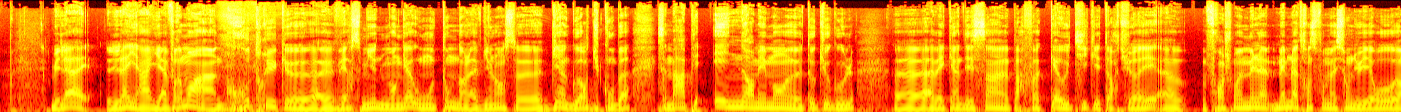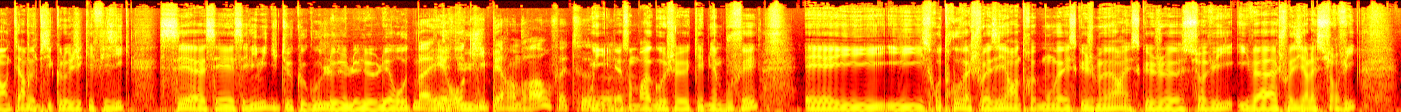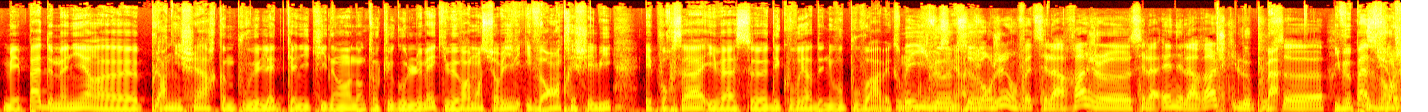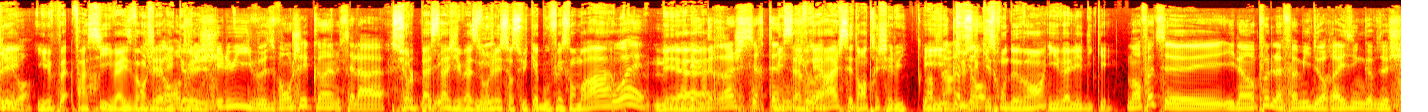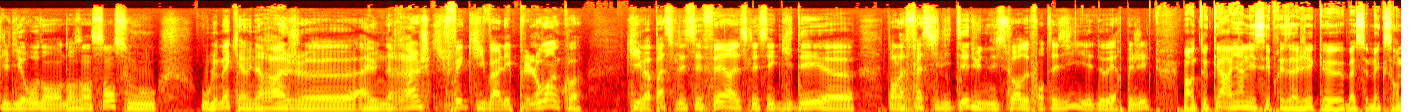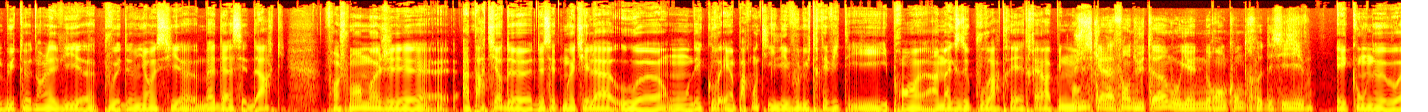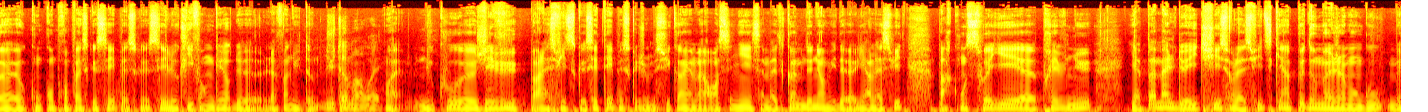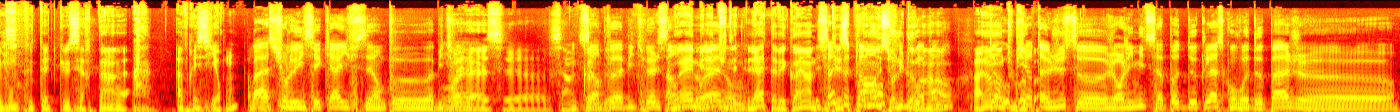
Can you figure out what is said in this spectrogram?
Mais là, là, il y, a- il y a vraiment un gros truc euh, vers ce milieu du manga où on tombe dans la violence euh, bien gore du combat. Ça m'a rappelé énormément euh, Tokyo Ghoul, avec un dessin euh, parfois chaotique et torturé. Euh, franchement, même la, même la transformation du héros euh, en termes psychologiques et physiques, c'est euh, c'est c'est limite du Tokyo Ghoul. Le, le- le- l'héros Bah, héros qui perd un bras en fait. Oui, euh, il a son bras gauche euh, qui est bien bouffé et il, il se retrouve à choisir entre bon bah est-ce que je meurs, est-ce que je survis? Il va choisir la survie, mais pas de manière euh, pleurnichard comme pouvait l'être Kaneki dans, dans Tokyo Ghoul. Le mec, il veut vraiment survivre, il veut rentrer chez lui et pour ça, il va se découvrir de nouveaux pouvoirs avec son. Mais il veut même se venger en fait. C'est la rage, euh, c'est la haine et la rage qui le poussent. Bah, euh, Il veut pas à se venger. survivre. Il veut pas. Enfin, si, il va se il venger veut avec. rentrer euh, chez lui, il veut se venger quand même. C'est la. sur le passage, il- il, va se il- venger sur celui qui a bouffé son bras. Ouais, mais, il euh, a une rage certaine. Mais sa vraie rage, c'est de rentrer chez lui. Un Et peu tous ceux dans- qui seront devant, il va les. Mais en fait, il a un peu de la famille de Rising of the Shield Hero dans, dans un sens où, où le mec a une rage, euh, a une rage qui fait qu'il va aller plus loin, quoi. Qui va pas se laisser faire et se laisser guider euh, dans la facilité d'une histoire de fantasy et de RPG. Bah, en tout cas, rien ne laissait présager que bah, ce mec sans but dans la vie euh, pouvait devenir aussi euh, badass et dark. Franchement, moi, j'ai à partir de, de cette moitié-là où on découvre, et par contre, il évolue très vite. Il prend un max de pouvoir très très rapidement. Jusqu'à la fin du tome où il y a une rencontre décisive. Et qu'on ne voit, qu'on comprend pas ce que c'est parce que c'est le cliffhanger de la fin du tome. Du tome 1, ouais. Ouais. Du coup, euh, j'ai vu par la suite ce que c'était parce que je me suis quand même renseigné et ça m'a quand même donné envie de lire la suite. Par contre, soyez euh, prévenus, il y a pas mal de Heichi sur la suite, ce qui est un peu dommage à mon goût, mais bon, peut-être que certains apprécieront. Bah, sur le Isekai, c'est un peu habituel. Ouais, c'est euh, c'est un C'est un peu habituel, c'est un Ouais, peu- mais là, tu non. t'es- là, t'avais quand même un Mais petit espoir hein, sur tu le tome vois pas, 1. hein. Ah non, non, Au tu le pire, vois pas. t'as juste, euh, genre, limite sa pote de classe qu'on voit deux pages. euh,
